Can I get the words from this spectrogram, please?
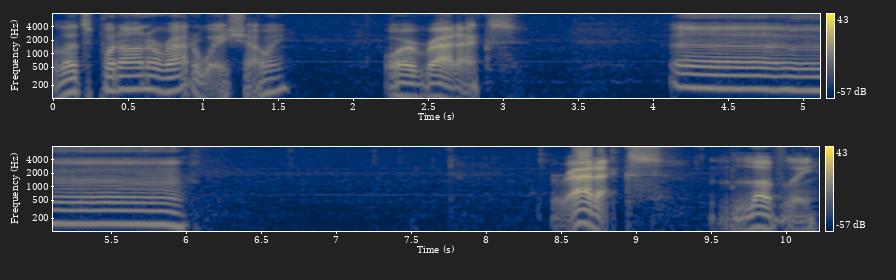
let's put on a Radaway, shall we? Or a Rad-X. Uh... Rad-X. Lovely.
